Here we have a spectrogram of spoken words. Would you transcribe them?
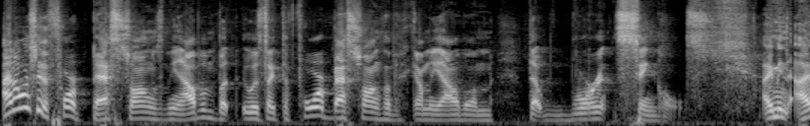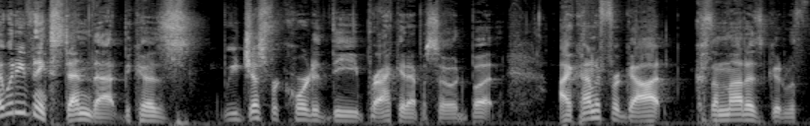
I don't want to say the four best songs on the album, but it was like the four best songs on the album that weren't singles. I mean, I would even extend that because we just recorded the bracket episode, but I kind of forgot because I'm not as good with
